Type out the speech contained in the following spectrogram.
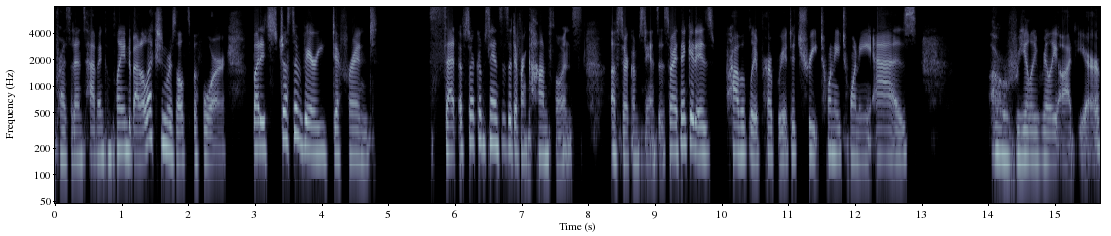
presidents haven't complained about election results before, but it's just a very different set of circumstances, a different confluence of circumstances. So I think it is probably appropriate to treat 2020 as a really, really odd year.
